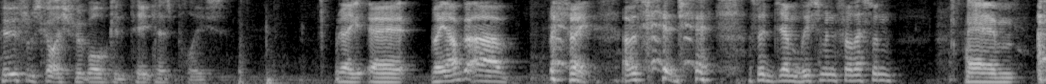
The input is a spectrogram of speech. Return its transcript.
Who from Scottish football can take his place? Right, uh, right. I've got a right. I was I said Jim Leishman for this one. Um,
